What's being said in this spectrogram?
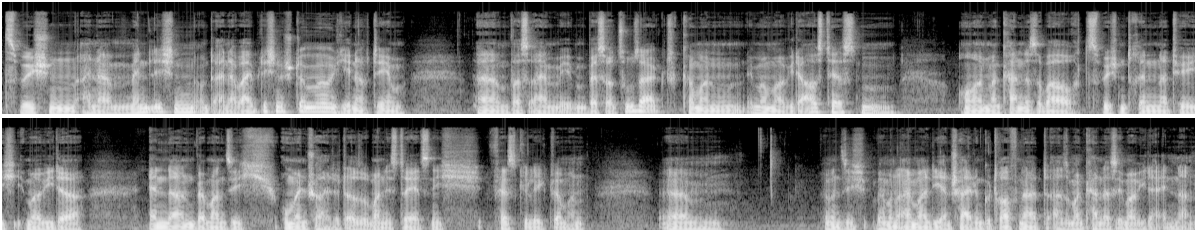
zwischen einer männlichen und einer weiblichen Stimme, je nachdem, ähm, was einem eben besser zusagt, kann man immer mal wieder austesten. Und man kann das aber auch zwischendrin natürlich immer wieder ändern, wenn man sich umentscheidet. Also man ist da jetzt nicht festgelegt, wenn man, ähm, wenn man sich, wenn man einmal die Entscheidung getroffen hat. Also man kann das immer wieder ändern.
